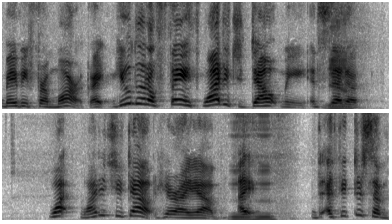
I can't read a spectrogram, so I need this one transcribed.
maybe from Mark, right? You little faith, why did you doubt me? Instead yeah. of what? Why did you doubt? Here I am. Mm-hmm. I I think there's some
